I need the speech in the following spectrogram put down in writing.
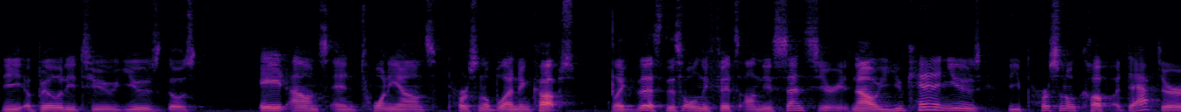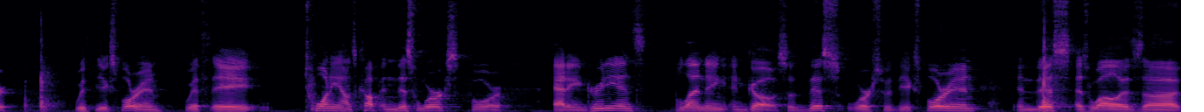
the ability to use those 8 ounce and 20 ounce personal blending cups. Like this, this only fits on the Ascent series. Now you can use the personal cup adapter with the Explorian with a 20 ounce cup and this works for adding ingredients, blending, and go. So this works with the Explorian and this, as well as uh,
